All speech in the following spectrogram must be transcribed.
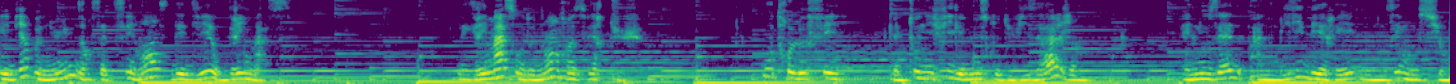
et bienvenue dans cette séance dédiée aux grimaces. Les grimaces ont de nombreuses vertus. Outre le fait qu'elles tonifient les muscles du visage, elles nous aident à nous libérer de nos émotions,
